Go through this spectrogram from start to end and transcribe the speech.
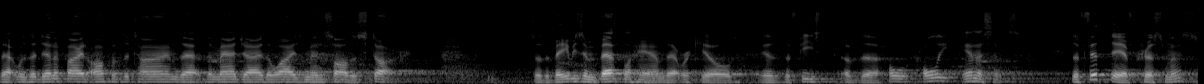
that was identified off of the time that the Magi, the wise men, saw the star. So the babies in Bethlehem that were killed is the feast of the Holy Innocents. The fifth day of Christmas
